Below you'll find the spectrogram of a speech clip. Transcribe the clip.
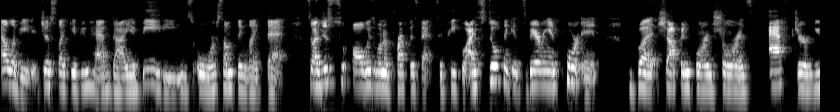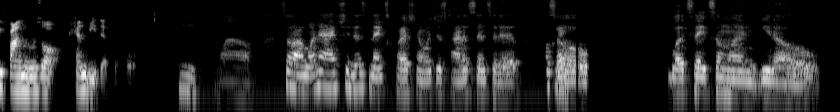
elevated, just like if you have diabetes or something like that. So I just always want to preface that to people. I still think it's very important, but shopping for insurance after you find the result can be difficult. Mm, wow. So I want to ask you this next question, which is kind of sensitive. Okay. So let's say someone, you know,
